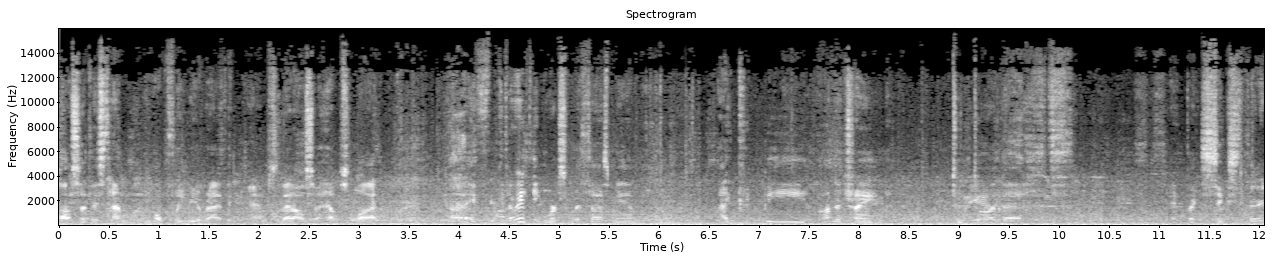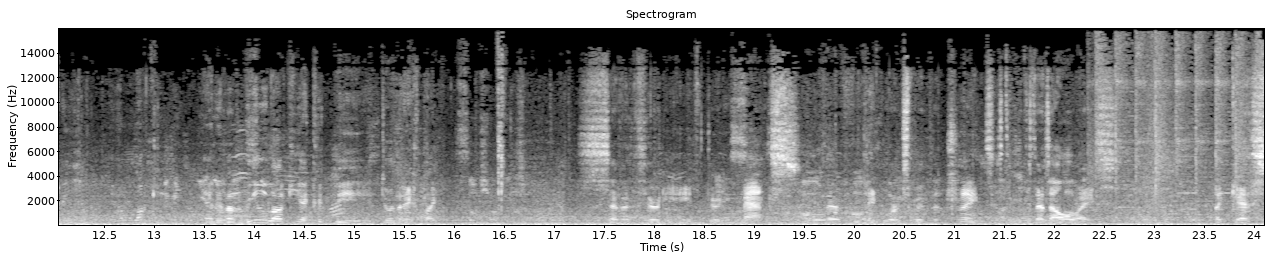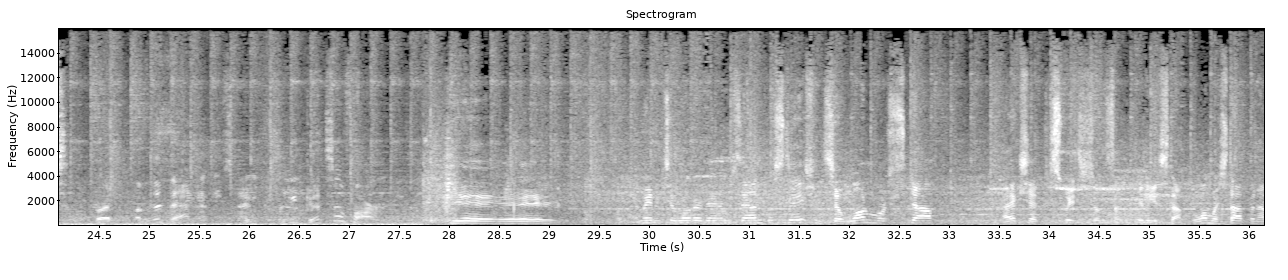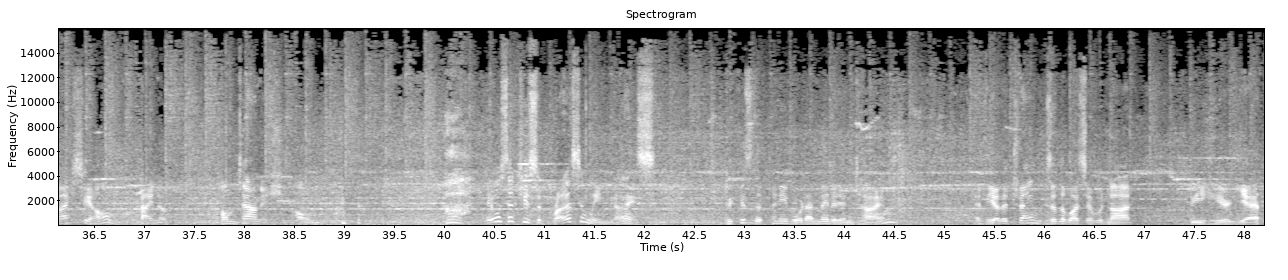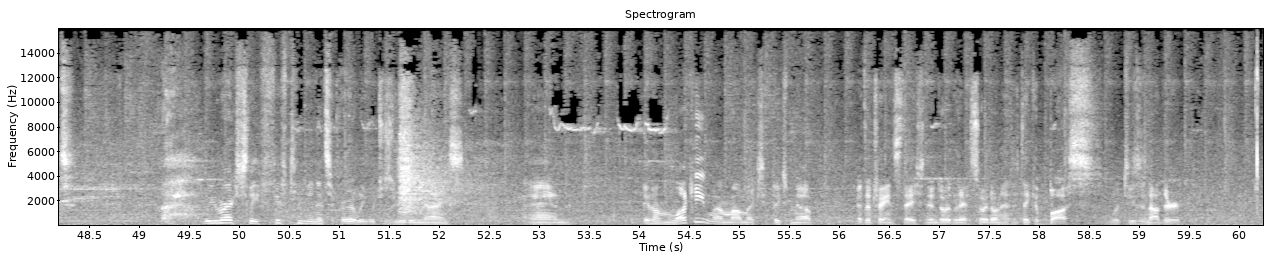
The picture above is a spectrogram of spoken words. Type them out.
Also this time, hopefully we arrive in camp, so that also helps a lot. Uh, if, if everything works with us, man, I could be on the train to Dordrecht at like 6.30, if I'm lucky. And if I'm really lucky, I could be in Dordrecht like 7.30, 8.30 max everything works with the train system because that's always I guess. But other than that, it's been pretty good so far. Yay! I made it to Rotterdam Central Station, so one more stop. I actually have to switch, so it's not really a stop. But one more stop and I'm actually home, kind of. Hometownish home. it was actually surprisingly nice. Because of the penny board, I made it in time at the other train, because otherwise I would not be here yet. We were actually 15 minutes early, which was really nice. And if I'm lucky, my mom actually picks me up at the train station in Dordrecht so I don't have to take a bus, which is another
